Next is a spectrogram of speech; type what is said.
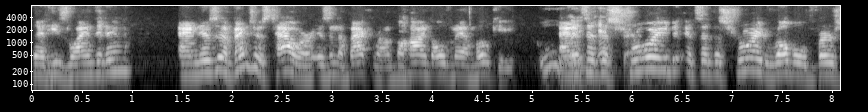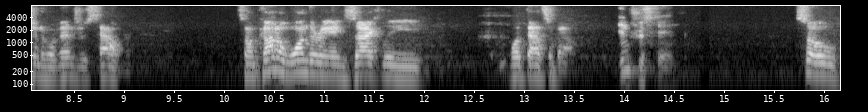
that he's landed in. And there's an Avengers Tower is in the background behind Old Man Loki, Ooh, and it's a didn't that. destroyed it's a destroyed rubbled version of Avengers Tower. So I'm kind of wondering exactly what that's about. interesting So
